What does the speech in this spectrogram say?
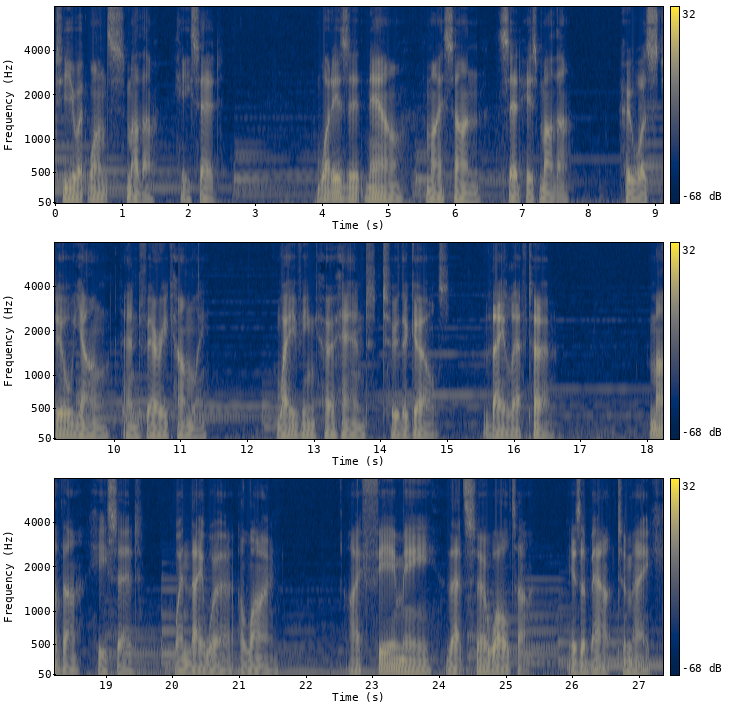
to you at once, mother, he said. What is it now, my son? said his mother, who was still young and very comely. Waving her hand to the girls, they left her. Mother, he said, when they were alone, I fear me that Sir Walter is about to make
